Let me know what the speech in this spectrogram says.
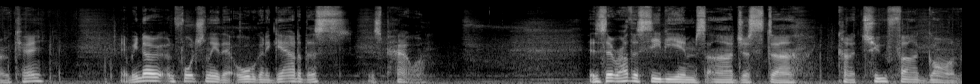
Okay. And we know, unfortunately, that all we're going to get out of this is power. Is there other CBMs are just uh, kind of too far gone?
